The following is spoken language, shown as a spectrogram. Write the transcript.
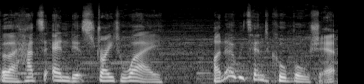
that I had to end it straight away. I know we tend to call bullshit,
